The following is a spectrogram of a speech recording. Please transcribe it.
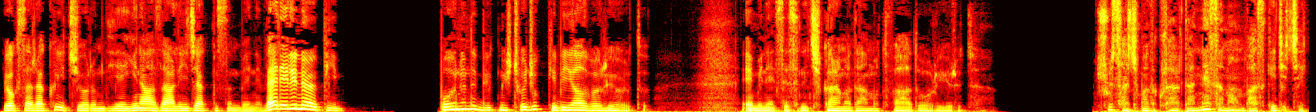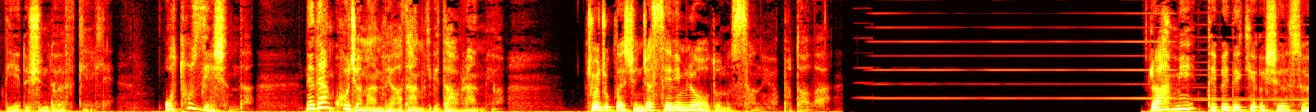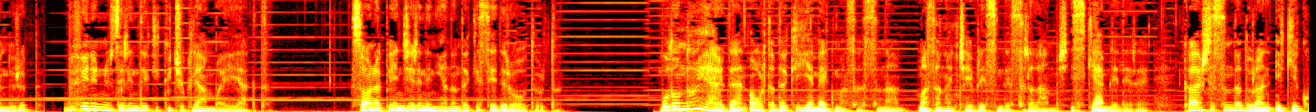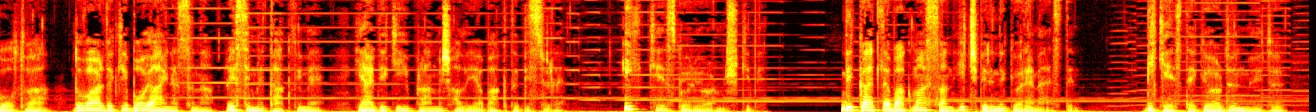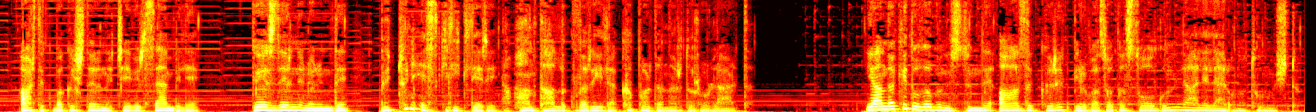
Yoksa rakı içiyorum diye yine azarlayacak mısın beni? Ver elini öpeyim. Boynunu bükmüş çocuk gibi yalvarıyordu. Emine sesini çıkarmadan mutfağa doğru yürüdü. Şu saçmalıklardan ne zaman vazgeçecek diye düşündü öfkeyle. Otuz yaşında. Neden kocaman bir adam gibi davranmıyor? Çocuklaşınca sevimli olduğunu sanıyor budala. Rahmi tepedeki ışığı söndürüp büfenin üzerindeki küçük lambayı yaktı. Sonra pencerenin yanındaki sedire oturdu. Bulunduğu yerden ortadaki yemek masasına, masanın çevresinde sıralanmış iskemlelere, karşısında duran iki koltuğa, duvardaki boy aynasına, resimli takvime, yerdeki yıpranmış halıya baktı bir süre. İlk kez görüyormuş gibi. Dikkatle bakmazsan hiçbirini göremezdin. Bir kez de gördün müydü? Artık bakışlarını çevirsen bile gözlerinin önünde bütün eskilikleri, hantallıklarıyla kıpırdanır dururlardı. Yandaki dolabın üstünde ağzı kırık bir vazoda solgun laleler unutulmuştu.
